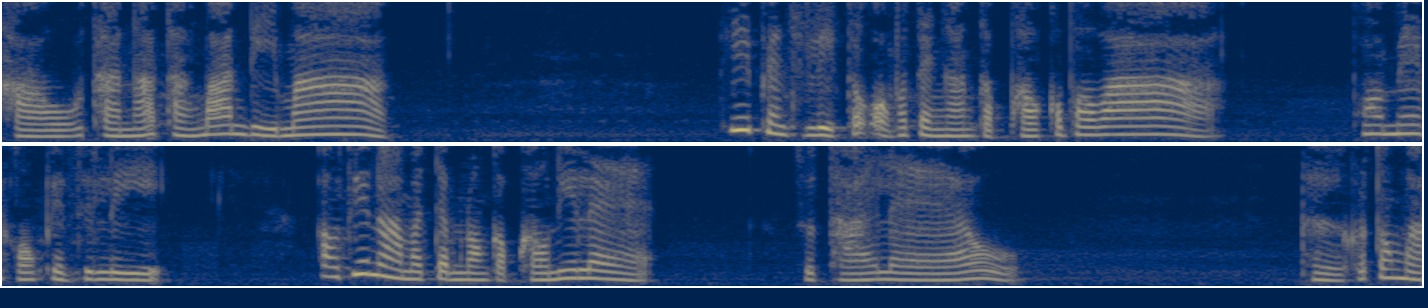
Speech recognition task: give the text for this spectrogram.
เขาฐานะทางบ้านดีมาก ที่เพนซิลิต้องออกมาแต่งงานกับเขาก็เพราะว่า พ่อแม่ของเพนซิลิเอาที่นามาจำนองกับเขานี่แหละ สุดท้ายแล้ว เธอก็ต้องมา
